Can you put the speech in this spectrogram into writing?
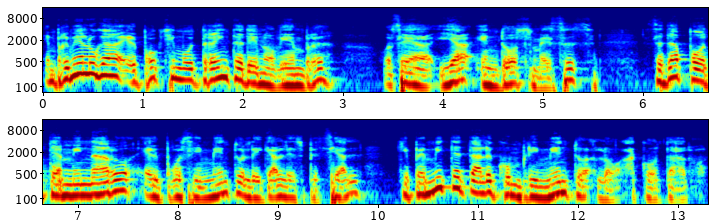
En primer lugar, el próximo 30 de noviembre, o sea, ya en dos meses, se da por terminado el procedimiento legal especial que permite darle cumplimiento a lo acordado.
